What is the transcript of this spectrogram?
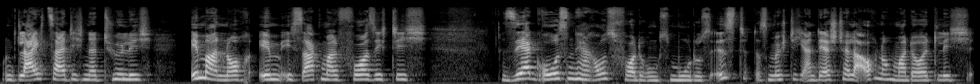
und gleichzeitig natürlich immer noch im, ich sag mal vorsichtig, sehr großen Herausforderungsmodus ist. Das möchte ich an der Stelle auch nochmal deutlich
